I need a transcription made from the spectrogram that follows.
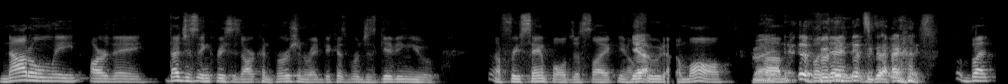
not only are they that just increases our conversion rate because we're just giving you a free sample, just like you know yeah. food at a mall. Right. Um, but then that's exactly. But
